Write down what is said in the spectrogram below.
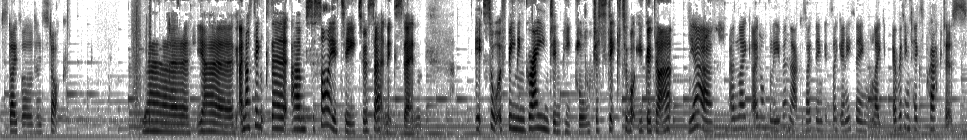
stifled and stuck yeah yeah. And i think that um society to a certain extent it's sort of been ingrained in people just stick to what you're good at. Yeah and like i don't believe in that because i think it's like anything like everything takes practice.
